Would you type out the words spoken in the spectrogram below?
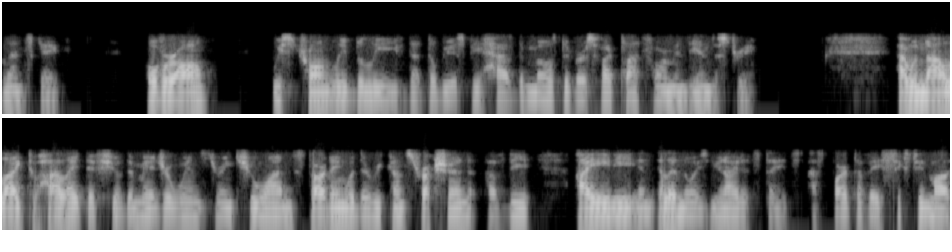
landscape. Overall, we strongly believe that WSP has the most diversified platform in the industry. I would now like to highlight a few of the major wins during Q1, starting with the reconstruction of the I-80 in Illinois, United States, as part of a 16-mile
